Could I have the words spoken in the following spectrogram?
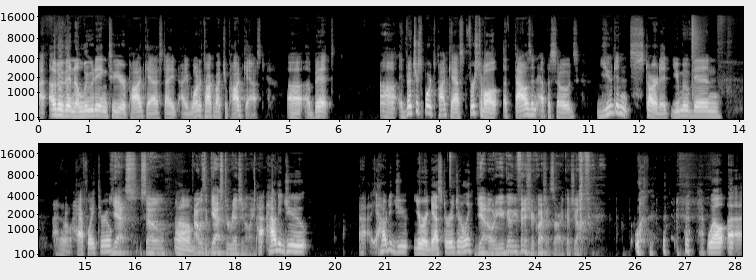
uh, other than alluding to your podcast, I, I want to talk about your podcast uh, a bit. Uh, Adventure Sports Podcast, first of all, a thousand episodes. You didn't start it, you moved in, I don't know, halfway through? Yes. So um, I was a guest originally. How, how did you uh, how did you? You were a guest originally. Yeah. Oh, you go. You finish your question. Sorry, I cut you off. well, uh,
